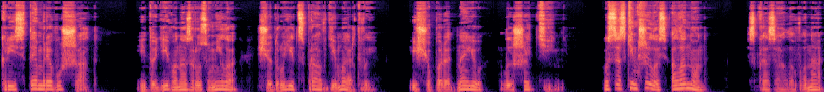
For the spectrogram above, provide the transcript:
крізь темряву шат, і тоді вона зрозуміла, що друїд справді мертвий, і що перед нею лише тінь. Усе скінчилось, Аланон, сказала вона,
